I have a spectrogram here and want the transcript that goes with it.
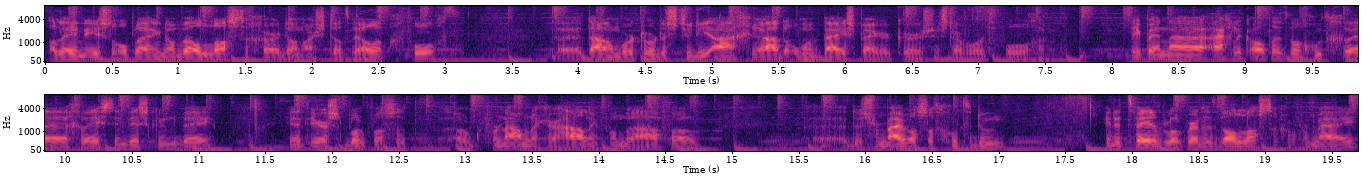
Alleen is de opleiding dan wel lastiger dan als je dat wel hebt gevolgd. Uh, daarom wordt door de studie aangeraden om een bijspijkercursus daarvoor te volgen. Ik ben uh, eigenlijk altijd wel goed ge geweest in wiskunde B. In het eerste blok was het ook voornamelijk herhaling van de HAVO. Uh, dus voor mij was dat goed te doen. In het tweede blok werd het wel lastiger voor mij.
